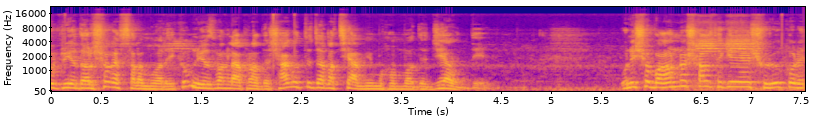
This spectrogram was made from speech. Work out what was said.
সুপ্রিয় দর্শক, আসসালামু আলাইকুম। নিউজ বাংলা আপনাদের স্বাগত জানাচ্ছি আমি মোহাম্মদ জিয়াউদ্দিন। উনিশশো সাল থেকে শুরু করে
